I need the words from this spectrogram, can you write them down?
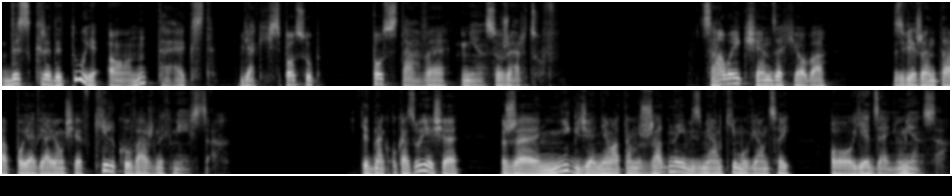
dyskredytuje on tekst w jakiś sposób postawę mięsożerców. W całej księdze Hioba zwierzęta pojawiają się w kilku ważnych miejscach. Jednak okazuje się, że nigdzie nie ma tam żadnej wzmianki mówiącej o jedzeniu mięsa.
